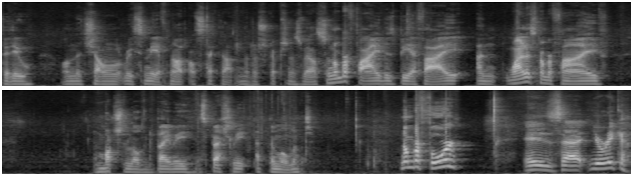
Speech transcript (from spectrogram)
video on the channel recently. If not, I'll stick that in the description as well. So number five is BFI, and while it's number five, much loved by me, especially at the moment. Number four is uh, Eureka,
